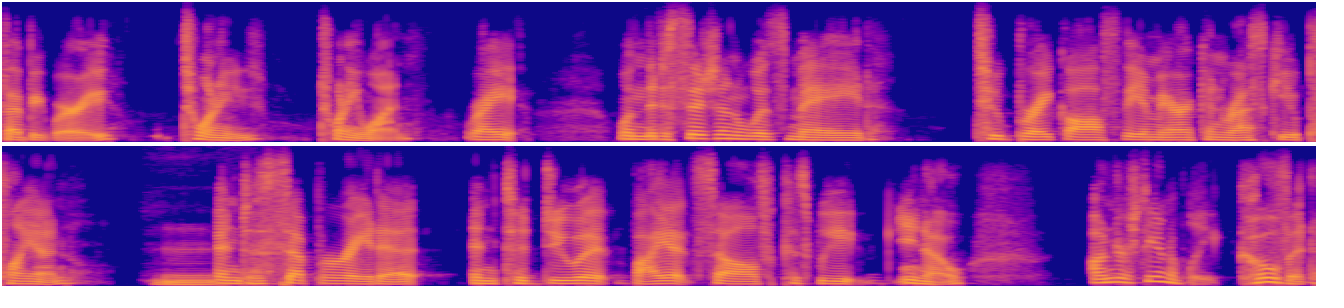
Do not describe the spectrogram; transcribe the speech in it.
February 2021, right? When the decision was made to break off the American Rescue Plan mm. and to separate it and to do it by itself because we, you know, understandably, COVID,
